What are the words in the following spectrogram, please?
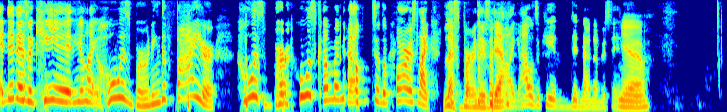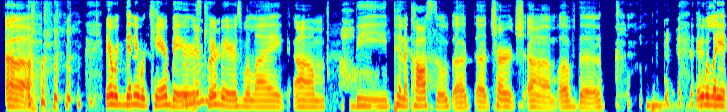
And then as a kid, you're like, who is burning the fire? Who is burn? Who is coming out to the forest? Like, let's burn this down. Like I was a kid, did not understand. that. Yeah. Uh, there were then there were Care Bears. Care Bears were like um the Pentecostal uh, uh church um of the they would lay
